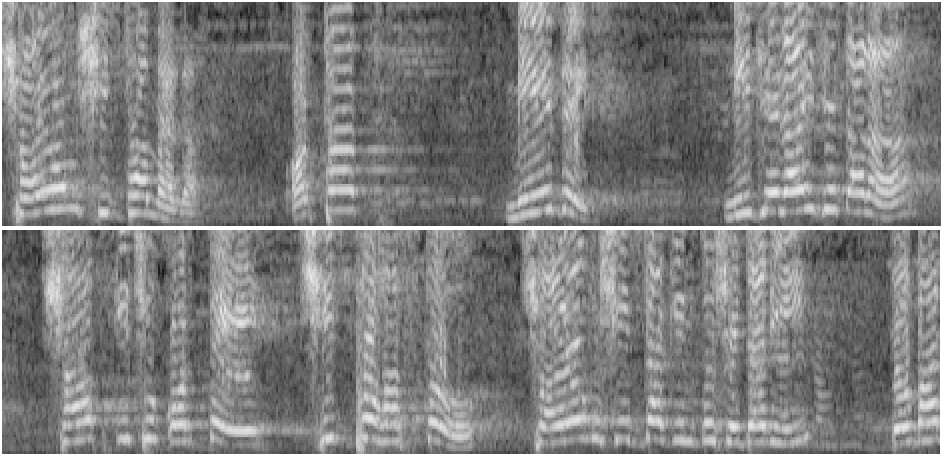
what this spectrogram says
স্বয়ং সিদ্ধা মেলা। অর্থাৎ মেয়েদের নিজেরাই যে তারা সব কিছু করতে সিদ্ধ হস্ত স্বয়ং সিদ্ধা কিন্তু সেটারই প্রমাণ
